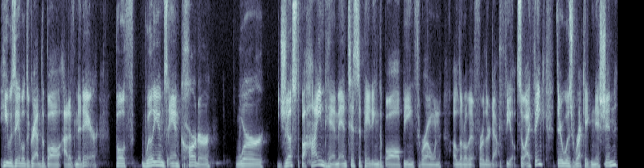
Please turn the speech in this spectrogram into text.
he was able to grab the ball out of midair. Both Williams and Carter were just behind him, anticipating the ball being thrown a little bit further downfield. So I think there was recognition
